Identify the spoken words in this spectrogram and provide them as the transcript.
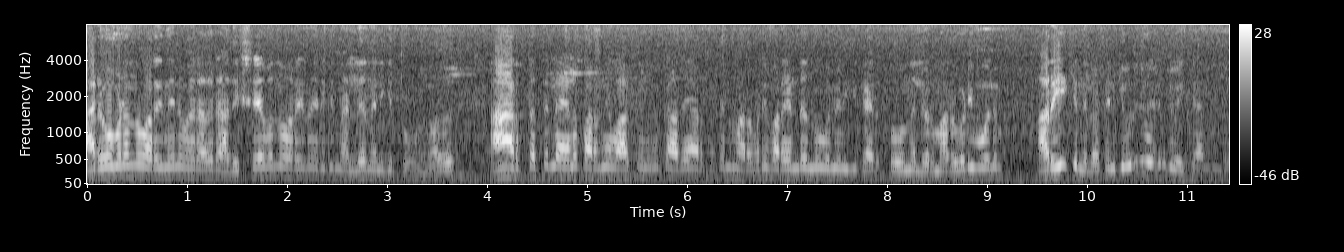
ആരോപണം എന്ന് പറയുന്നതിന് പകരം അതൊരു അധിക്ഷേപം എന്ന് പറയുന്നതായിരിക്കും നല്ലതെന്ന് എനിക്ക് തോന്നുന്നു. അത് ആ അർത്ഥത്തിൽ അയാൾ പറഞ്ഞ വാക്കുകൾക്ക് അതേ അർത്ഥത്തിൽ മറുപടി പറയേണ്ടതെന്ന് പോലും എനിക്ക് തോന്നുന്നില്ല. ഒരു മറുപടി പോലും അറിയിക്കുന്നില്ല. പക്ഷെ എനിക്ക് ഒരു ചോദ്യം ചോദിക്കാനുണ്ട്.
